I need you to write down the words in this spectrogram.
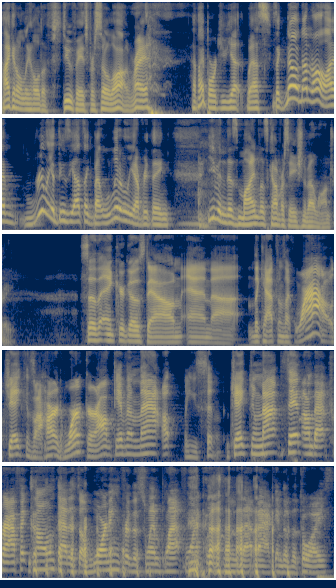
I can only hold a stew face for so long, right? Have I bored you yet, Wes? He's like, no, not at all. I'm really enthusiastic about literally everything, even this mindless conversation about laundry. So the anchor goes down, and uh, the captain's like, "Wow, Jake is a hard worker. I'll give him that." Oh, he's sitting. Jake, do not sit on that traffic cone. That is a warning for the swim platform. Please move that back into the toys.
